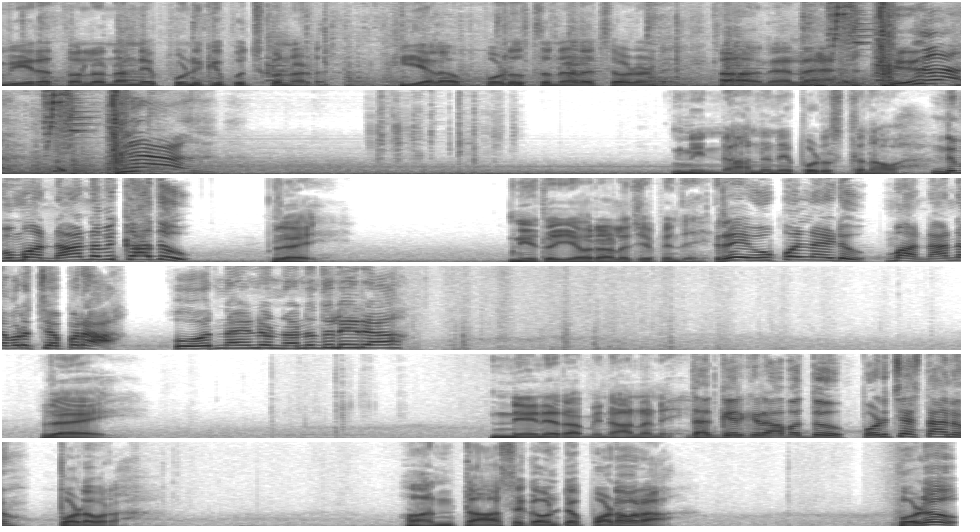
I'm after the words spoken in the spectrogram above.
వీరత్వంలో నన్నే పుణికి పుచ్చుకున్నాడు. ఎలా పొడుస్తున్నాడో చూడండి! మీ నాన్ననే పొడుస్తున్నావా? నువ్వు మా నాన్నవి కాదు. రేయ్ నీతో ఎవరు అలా చెప్పింది? రే ఉప్పల్ నాయుడు మా నాన్న ఎవరో చెప్పరా? ఓ నాయన నన్ను వదిలేరా? రేయ్ నేనేరా మీ నాన్నని. దగ్గరికి రావద్దు పొడి చేస్తాను. పొడవరా. అంత ఆశగా ఉంటే పొడవరా. పొడవు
